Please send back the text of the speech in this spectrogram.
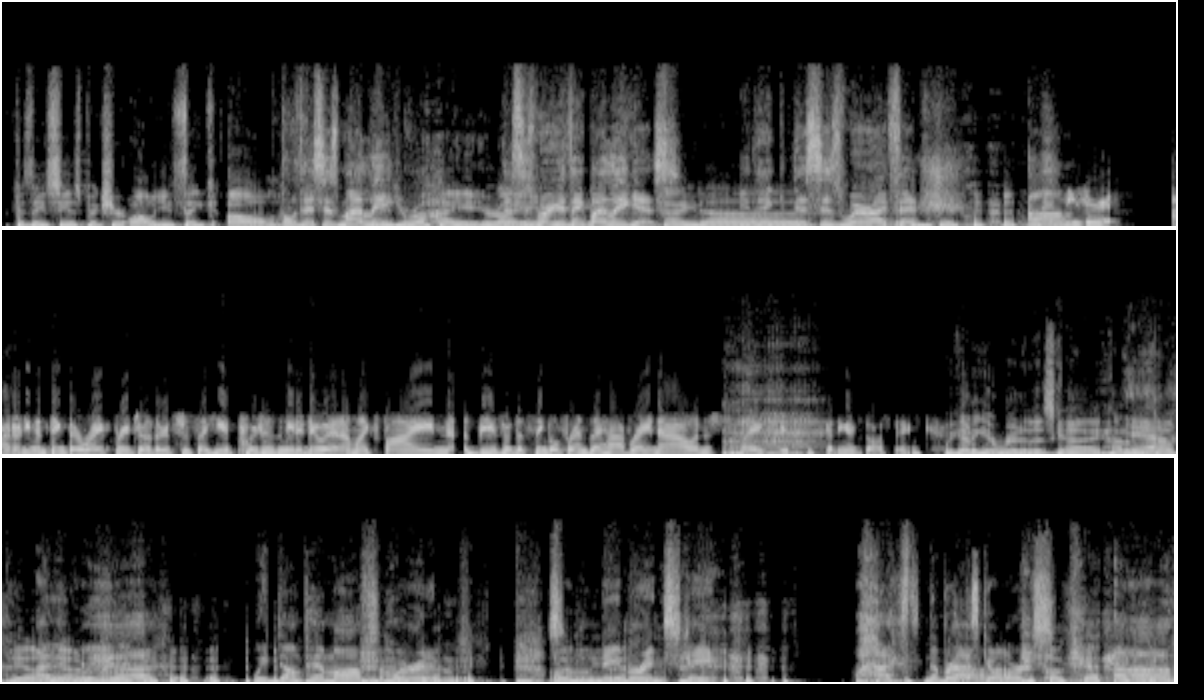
because they see his picture. Oh, you think? Oh, Oh, this is my league. you're right. You're right. This is where you think my league is. Kinda. You think this is where I fish? and Um, these are I don't even think they're right for each other. It's just like he pushes me to do it. I'm like, fine, these are the single friends I have right now, and it's just like it's just getting exhausting. we got to get rid of this guy. How do we dump him? I think Yeah. we uh, we dump him off somewhere in some Ugly guy. neighboring state. Nebraska works. okay. Um,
